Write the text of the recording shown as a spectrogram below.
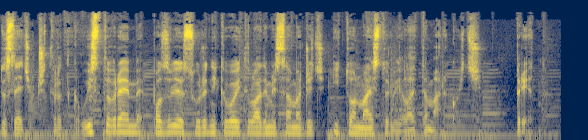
Do sledećeg četvrtka u isto vreme pozdravljaju su urednika Vojte Vladimir Samadžić i ton majstor Violeta Marković. Prijetno.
